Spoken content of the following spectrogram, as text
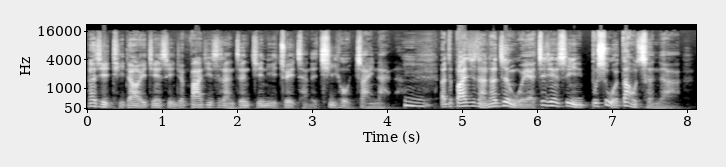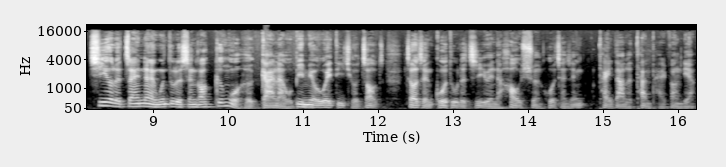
那其实提到一件事情，就巴基斯坦正经历最惨的气候灾难了。嗯，而这巴基斯坦他认为啊，这件事情不是我造成的啊，气候的灾难、温度的升高跟我何干啊？我并没有为地球造造成过度的资源的耗损或产生太大的碳排放量，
